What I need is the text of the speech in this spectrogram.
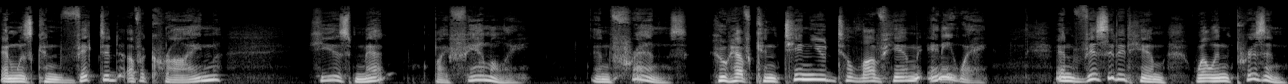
and was convicted of a crime, he is met by family and friends who have continued to love him anyway and visited him while in prison.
